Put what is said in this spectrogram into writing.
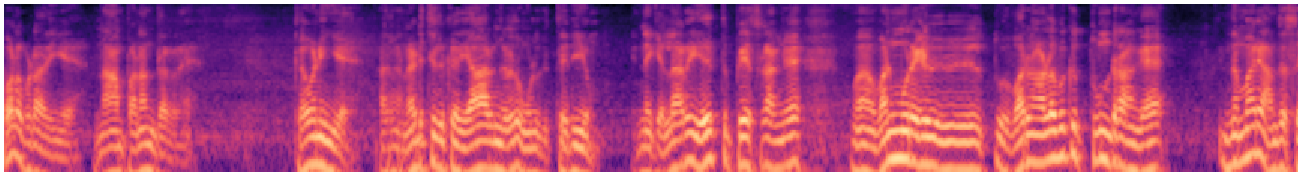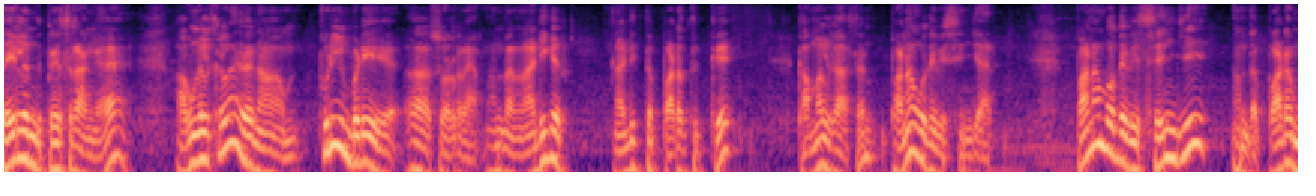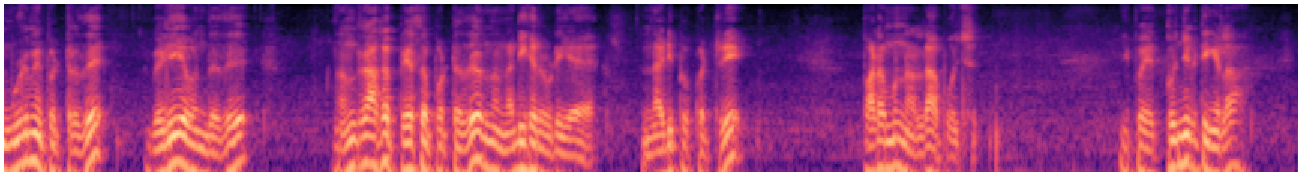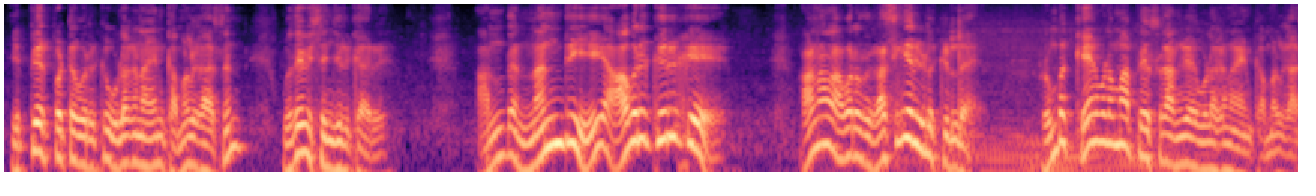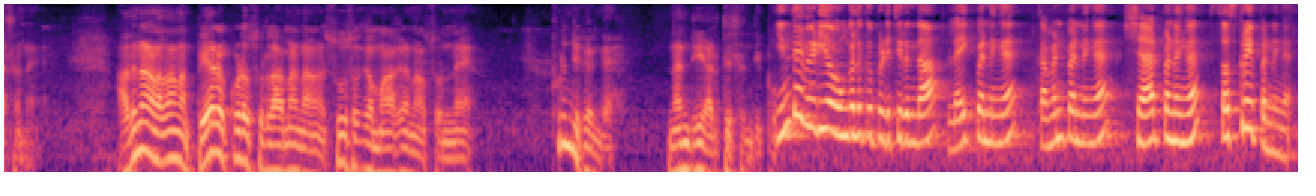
கவலைப்படாதீங்க நான் பணம் தர்றேன். கவனிங்க அதில் நடிச்சிருக்கிற யாருங்கிறது உங்களுக்கு தெரியும். இன்றைக்கி எல்லோரும் எதிர்த்து பேசுகிறாங்க வ- வன்முறைகள் வரும் அளவுக்கு தூண்டுறாங்க. இந்த மாதிரி அந்த சைட்லேருந்து பேசுகிறாங்க அவங்களுக்கெல்லாம் இதை நான் புரியும்படி சொல்கிறேன் அந்த நடிகர் நடித்த படத்துக்கு கமல்ஹாசன் பண உதவி செஞ்சார். பண உதவி செஞ்சு அந்த படம் முழுமை பெற்றது வெளியே வந்தது நன்றாக பேசப்பட்டது அந்த நடிகருடைய நடிப்பை பற்றி படமும் நல்லா போச்சு. இப்போ புரிஞ்சுக்கிட்டீங்களா? எப்பேற்பட்டவருக்கு உலகநாயன் கமல்ஹாசன் உதவி செஞ்சுருக்காரு? அந்த நன்றி அவருக்கு இருக்கு. ஆனால் அவரது ரசிகர்களுக்கு இல்லை. ரொம்ப கேவலமாக பேசுகிறாங்க உலகநாயன் கமல்ஹாசனை. அதனால தான் நான் பேரை கூட சொல்லாமல் நான் சூசகமாக நான் சொன்னேன். புரிஞ்சுக்கங்க. நன்றி அடுத்து சந்திப்போம். இந்த வீடியோ உங்களுக்கு பிடிச்சிருந்தா லைக் பண்ணுங்கள் கமெண்ட் பண்ணுங்கள் ஷேர் பண்ணுங்கள் சப்ஸ்கிரைப் பண்ணுங்கள்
